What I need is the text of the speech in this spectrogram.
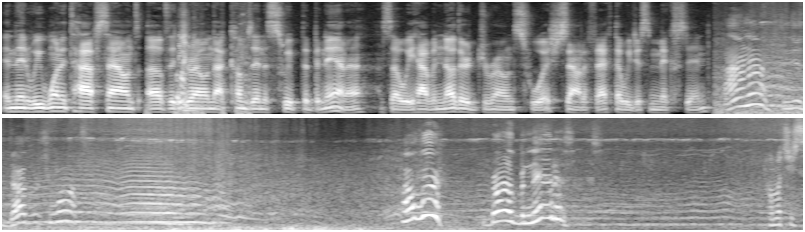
And then we wanted to have sounds of the drone that comes in to sweep the banana. So we have another drone swoosh sound effect that we just mixed in. I don't know. She just does what she wants. Oh look, you brought us bananas. How much you s-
